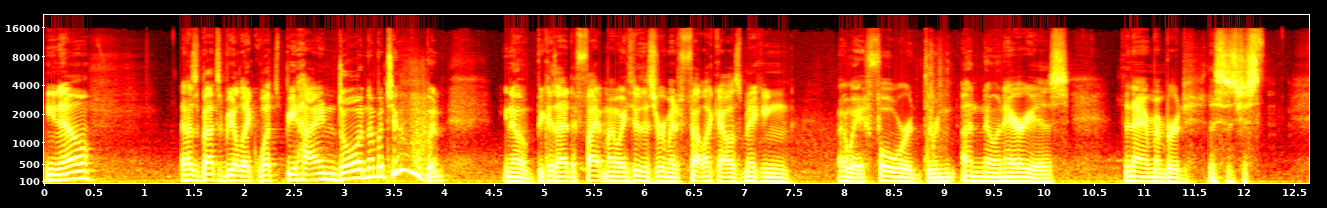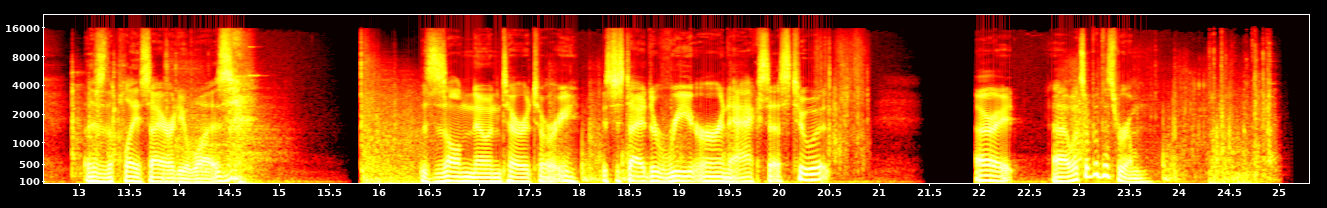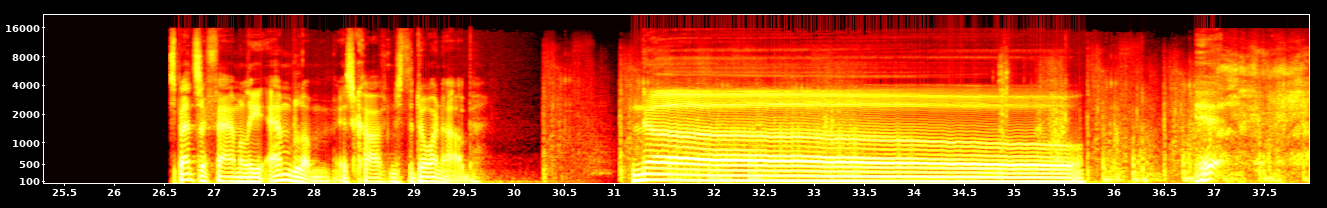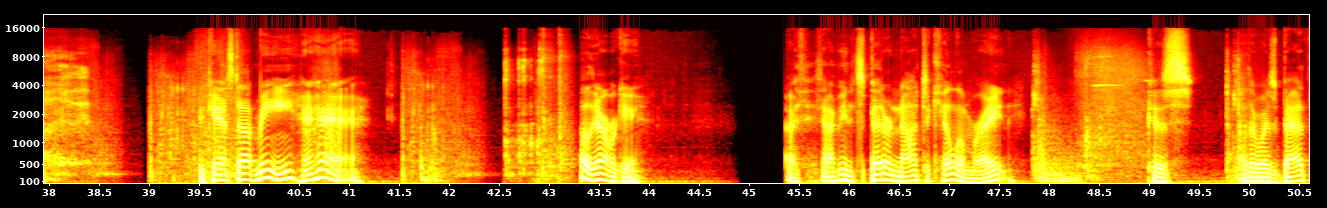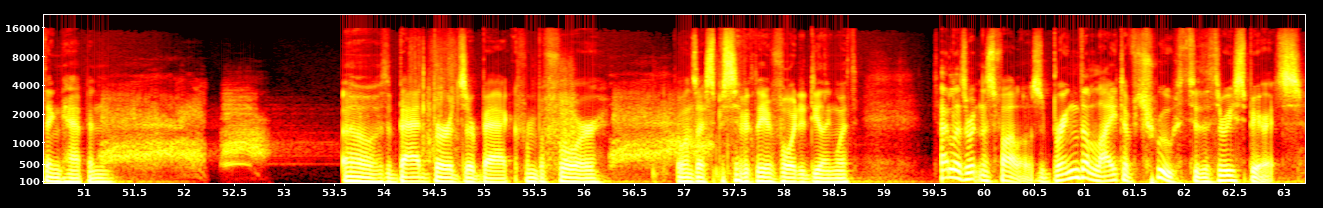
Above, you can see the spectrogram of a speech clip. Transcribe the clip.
You know, I was about to be like, what's behind door number two? But, you know, because I had to fight my way through this room, it felt like I was making my way forward through unknown areas. Then I remembered this is just, this is the place I already was. this is all known territory. It's just I had to re-earn access to it. Alright, uh, what's up with this room? Spencer family emblem is carved into the doorknob. No. Hit. You can't stop me. oh, the armor key. I, I mean, it's better not to kill him, right? Because otherwise bad thing happen. Oh, the bad birds are back from before. The ones I specifically avoided dealing with. Title is written as follows. Bring the light of truth to the three spirits.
